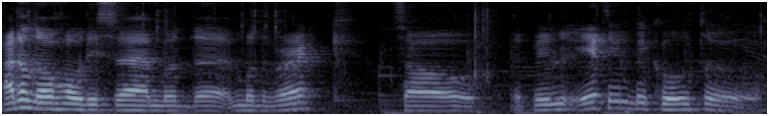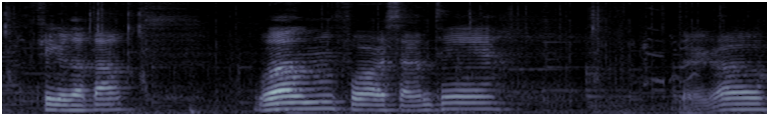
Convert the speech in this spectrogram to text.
I don't know how this uh, would, uh, would work. So it will, it will be cool to figure that out. One for 70. There you go.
